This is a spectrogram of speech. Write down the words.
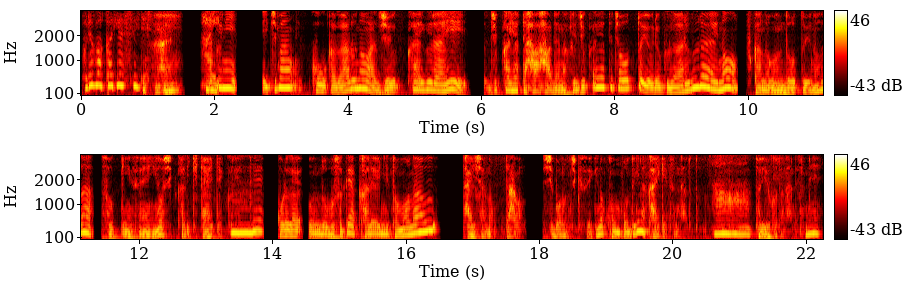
これ分かりやすいですね。はい。逆に、一番効果があるのは10回ぐらい、10回やってははじゃなくて、10回やってちょっと余力があるぐらいの負荷の運動というのが、側筋繊維をしっかり鍛えてくれて、これが運動不足や加齢に伴う代謝のダウン、脂肪の蓄積の根本的な解決になると。あということなんですね。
